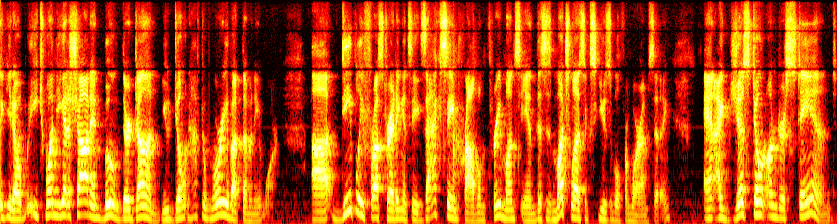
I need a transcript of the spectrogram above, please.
you know each one you get a shot in, boom, they're done. You don't have to worry about them anymore. Uh, deeply frustrating. It's the exact same problem three months in. This is much less excusable from where I'm sitting, and I just don't understand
